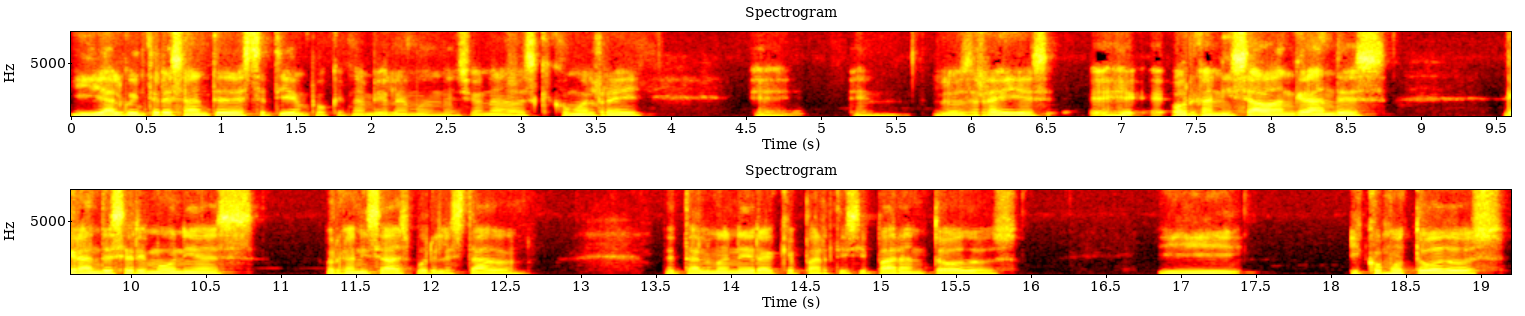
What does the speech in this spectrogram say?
Y algo interesante de este tiempo, que también lo hemos mencionado, es que como el rey, eh, los reyes eh, organizaban grandes, grandes ceremonias organizadas por el Estado, de tal manera que participaran todos y, y como todos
